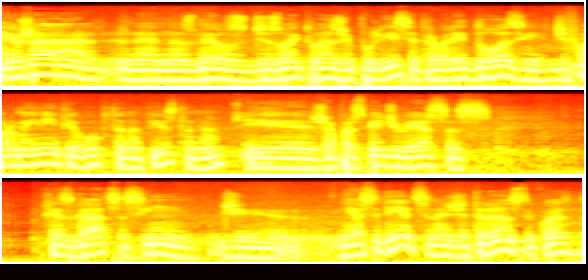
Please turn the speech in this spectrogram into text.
Eu já, né, nos meus 18 anos de polícia, trabalhei 12 de forma ininterrupta na pista, né? E já participei de diversas resgates assim de em acidentes, né, de trânsito e coisa,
